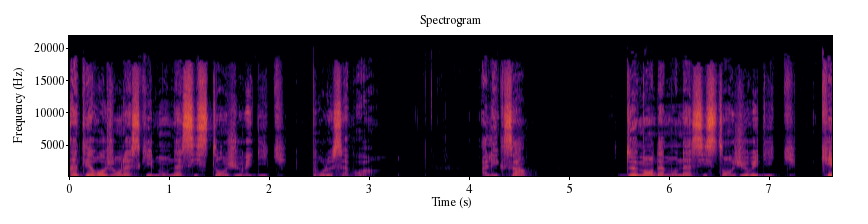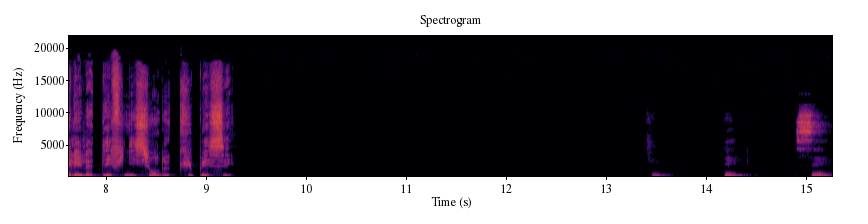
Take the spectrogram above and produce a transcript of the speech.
interrogeons la skill mon assistant juridique pour le savoir. Alexa, demande à mon assistant juridique quelle est la définition de QPC. QPC,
